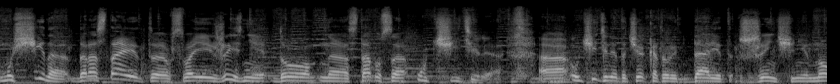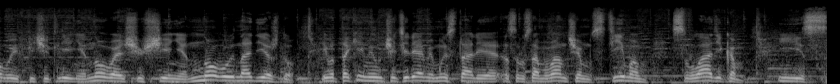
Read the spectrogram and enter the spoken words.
мужчина дорастает э, в своей жизни до статуса учителя. Учитель – это человек, который дарит женщине новые впечатления, новые ощущения, новую надежду. И вот такими учителями мы стали с Рустамом Ивановичем, с Тимом, с Владиком и с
